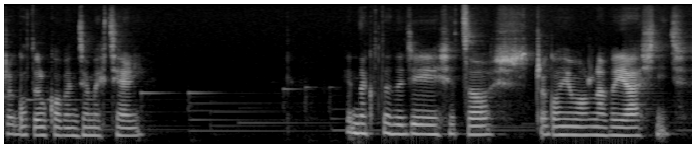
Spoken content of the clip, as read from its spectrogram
czego tylko będziemy chcieli. Jednak wtedy dzieje się coś, czego nie można wyjaśnić.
